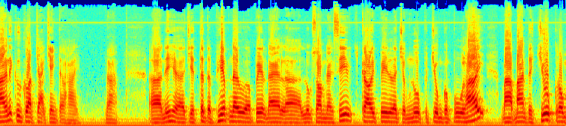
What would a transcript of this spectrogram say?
ឡើងនេះគឺគាត់ចាក់ចេញទៅហើយ បាទនេះជាទស្សនភាពនៅពេលដែលលោកសំរងស៊ីក្រោយពេលជំនួបប្រជុំកម្ពុជាហើយបាទបានទៅជួបក្រុម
